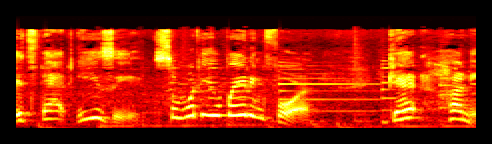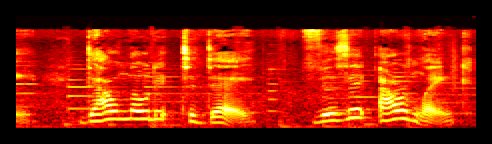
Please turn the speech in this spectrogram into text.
It's that easy. So, what are you waiting for? Get Honey. Download it today. Visit our link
